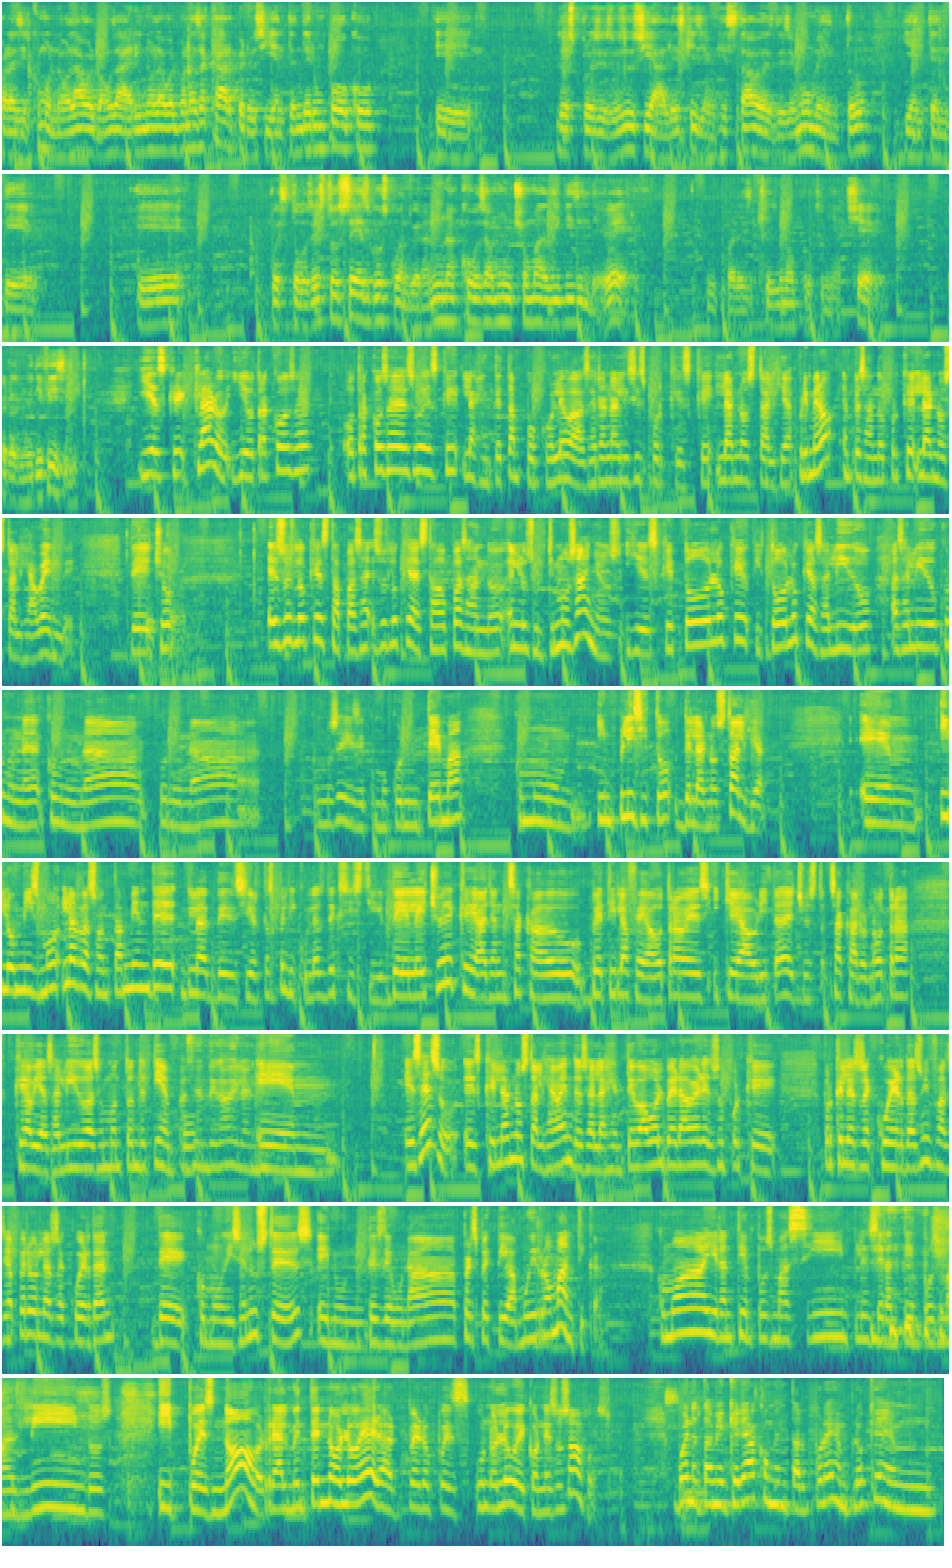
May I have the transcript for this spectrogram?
para decir como no la volvamos a ver y no la vuelvan a sacar, pero sí entender un poco eh, los procesos sociales que se han gestado desde ese momento y entender eh, pues todos estos sesgos cuando eran una cosa mucho más difícil de ver. Me parece que es una oportunidad chévere, pero es muy difícil. Y es que, claro, y otra cosa, otra cosa de eso es que la gente tampoco le va a hacer análisis porque es que la nostalgia, primero empezando porque la nostalgia vende. De hecho, eso es lo que está pasando, eso es lo que ha estado pasando en los últimos años y es que todo lo que todo lo que ha salido ha salido con una con una con una ¿cómo se dice? como con un tema como implícito de la nostalgia. Eh, y lo mismo, la razón también de, de ciertas películas de existir, del hecho de que hayan sacado Betty la Fea otra vez y que ahorita de hecho sacaron otra que había salido hace un montón de tiempo. De. Eh, es eso, es que la nostalgia vende, o sea, la gente va a volver a ver eso porque, porque les recuerda su infancia, pero las recuerdan de, como dicen ustedes, en un, desde una perspectiva muy romántica como, ay, eran tiempos más simples, eran tiempos más lindos. Y pues no, realmente no lo eran, pero pues uno lo ve con esos ojos. Bueno, también quería comentar, por ejemplo, que mmm,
